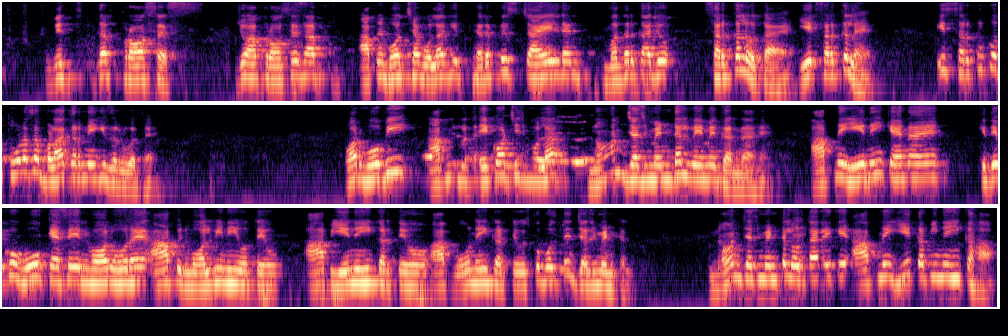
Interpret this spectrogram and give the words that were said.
with the process जो आप प्रोसेस आप आपने बहुत अच्छा बोला कि थेरेपिस्ट चाइल्ड एंड मदर का जो सर्कल होता है, ये एक सर्कल है। इस सर्कल को थोड़ा सा बड़ा करने की ज़रूरत है। और वो भी आपने बता, एक और चीज़ बोला नॉन जजमेंटल वे में करना है। आपने ये नहीं कहना है कि देखो वो कैसे इन्वॉल्व हो रहे हैं, आप इन्वॉल्व ही नहीं होते हो, आप ये नहीं करते हो, आप वो नहीं करते हो, इसको बोलते हैं जजमेंटल नॉन जजमेंटल होता है कि आपने ये कभी नहीं कहा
